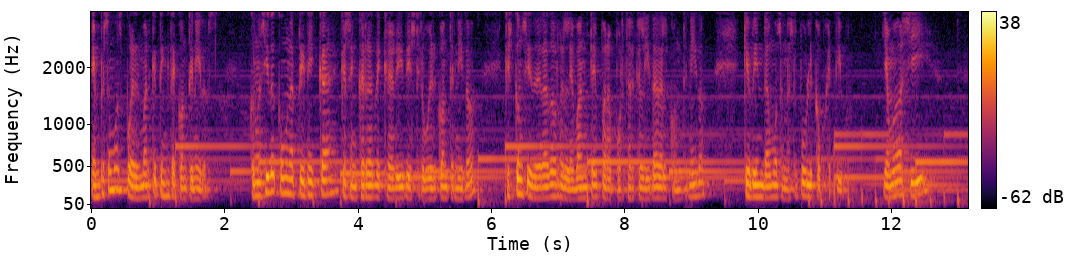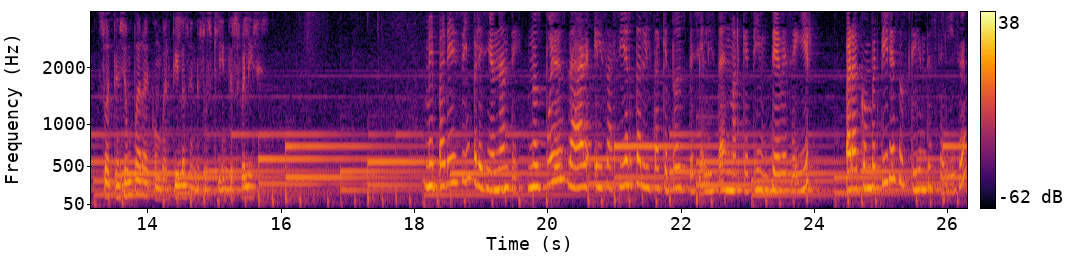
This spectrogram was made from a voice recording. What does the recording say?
Empecemos por el marketing de contenidos, conocido como una técnica que se encarga de crear y distribuir contenido que es considerado relevante para aportar calidad al contenido que brindamos a nuestro público objetivo, llamado así su atención para convertirlos en nuestros clientes felices. Me parece impresionante. ¿Nos puedes dar esa cierta lista que todo especialista en marketing debe seguir para convertir esos clientes felices,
